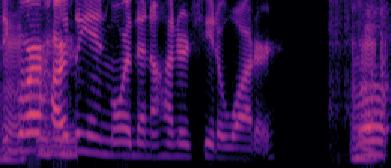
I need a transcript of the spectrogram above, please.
Like Mhm. we're Mhm. hardly in more than hundred feet of water. Mhm. Well,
